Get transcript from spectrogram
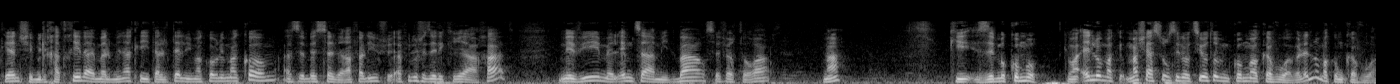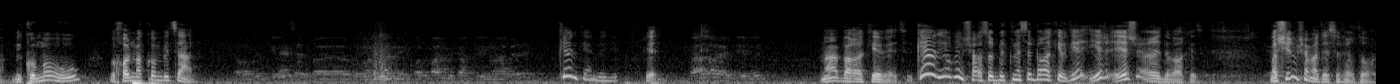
כן, שמלכתחילה הם על מנת להיטלטל ממקום למקום, אז זה בסדר. אפילו שזה לקריאה אחת, מביאים אל אמצע המדבר ספר תורה. מה? כי זה מקומו. כלומר, אין לו, מה שאסור זה להוציא אותו ממקומו הקבוע, אבל אין לו מקום קבוע. מקומו הוא בכל מקום בצה"ל. כן, כן, בדיוק. כן. מה ברכבת? כן, יופי, אפשר לעשות בית כנסת ברכבת. יש, יש הרי דבר כזה. משאירים שם את הספר תורה.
